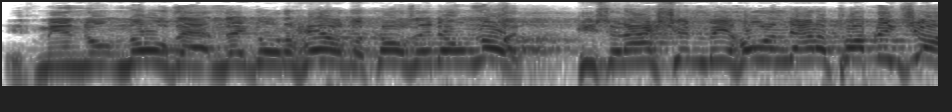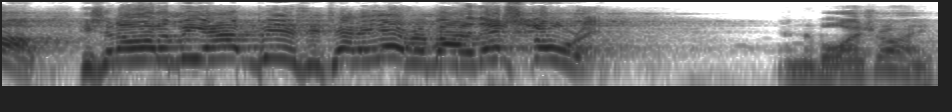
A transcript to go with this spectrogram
If men don't know that and they go to hell because they don't know it, he said, I shouldn't be holding down a public job. He said, I ought to be out busy telling everybody that story. And the boy's right.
